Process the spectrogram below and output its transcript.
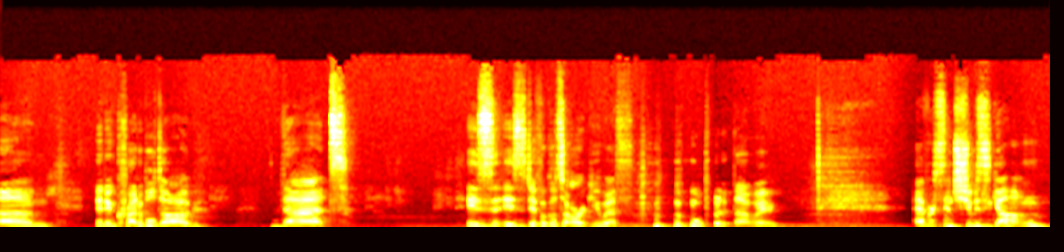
um, an incredible dog that is is difficult to argue with. we'll put it that way. Ever since she was young,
